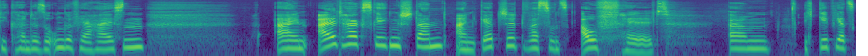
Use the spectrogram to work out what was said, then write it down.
die könnte so ungefähr heißen, ein Alltagsgegenstand, ein Gadget, was uns auffällt. Ähm, ich gebe jetzt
